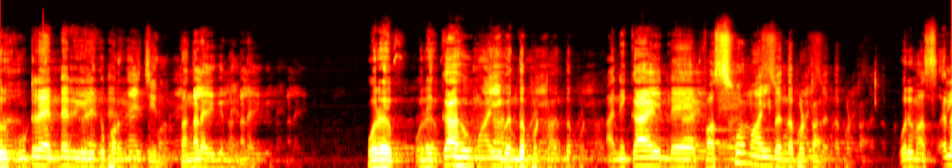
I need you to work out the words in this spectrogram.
ഒരു കൂട്ടരെ എന്റെ രീതിക്ക് പറഞ്ഞയച്ചിരുന്നു. തങ്ങളെ. ഒരു നിക്കാഹുമായി ബന്ധപ്പെട്ട ആ നിക്കാഹിന്റെ ഫസ്വമായി ബന്ധപ്പെട്ട ഒരു മസല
